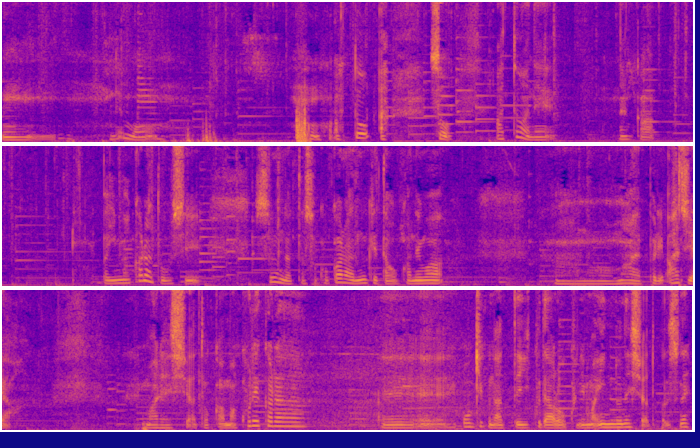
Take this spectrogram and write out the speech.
うんでもあとあそう。あとはねなんかやっぱ今から投資するんだったらそこから抜けたお金はあのまあやっぱりアジアマレーシアとか、まあ、これから、えー、大きくなっていくであろう国、まあ、インドネシアとかですね。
